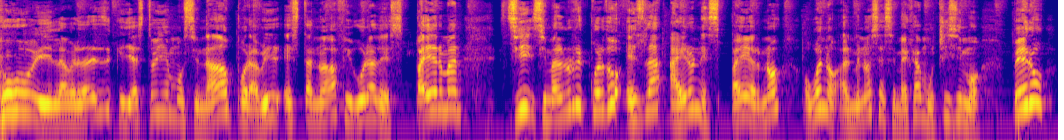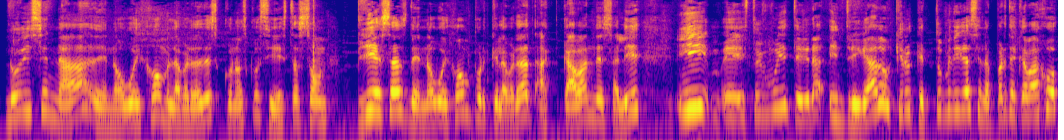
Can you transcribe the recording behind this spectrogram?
Uy, la verdad es que ya estoy emocionado por abrir esta nueva figura de Spider-Man Sí, si mal no recuerdo es la Iron Spider, ¿no? O bueno, al menos se asemeja muchísimo. Pero no dice nada de No Way Home. La verdad desconozco si estas son piezas de No Way Home porque la verdad acaban de salir. Y eh, estoy muy intrigado. Quiero que tú me digas en la parte de acá abajo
